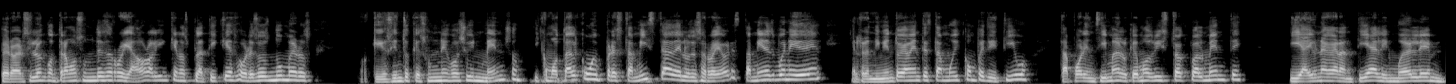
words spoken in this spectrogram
pero a ver si lo encontramos un desarrollador, alguien que nos platique sobre esos números, porque yo siento que es un negocio inmenso. Y como tal, como prestamista de los desarrolladores, también es buena idea. El rendimiento obviamente está muy competitivo, está por encima de lo que hemos visto actualmente y hay una garantía. El inmueble,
